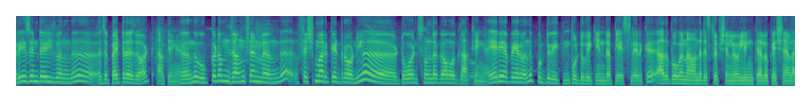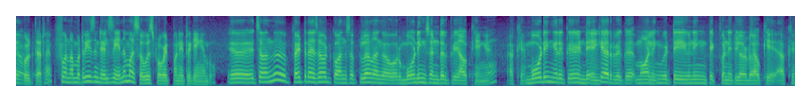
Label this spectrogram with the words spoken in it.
ட்ரீஸ் அண்ட் டைல்ஸ் வந்து இட்ஸ் பெட் ரெசார்ட் ஓகேங்க இது வந்து உக்கடம் ஜங்ஷன்ல இருந்து ஃபிஷ் மார்க்கெட் ரோட்ல டுவர்ட்ஸ் சுண்டக்காமத்து ஓகேங்க ஏரியா பேர் வந்து புட்டு வீக்கிங் புட்டு விக்கின்ற பிளேஸில் இருக்குது அது போக நான் வந்து டிஸ்கிரிப்ஷன்லையும் லிங்க் லொகேஷன் எல்லாம். கொடுத்துட்றேன் இப்போ நம்ம ட்ரீஸ் அண்ட் டெயில்ஸ் என்ன மாதிரி சர்வீஸ் ப்ரொவைட் பண்ணிட்டு இருக்கீங்க ப்ரோ இட்ஸ் வந்து பெட் ரெசார்ட் கான்செப்ட்ல நாங்க ஒரு போர்டிங் சென்டர் கிரியேட் ஓகேங்க ஓகே போர்டிங் இருக்கு டே கேர் இருக்கு. மார்னிங் விட்டு ஈவினிங் பிக் பண்ணிக்கலாம். ஓகே ஓகே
